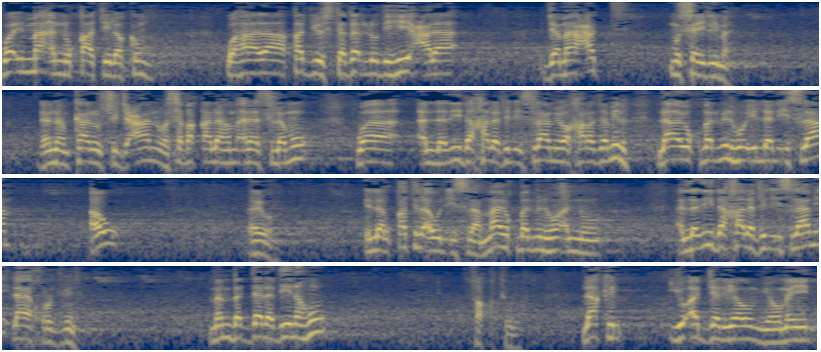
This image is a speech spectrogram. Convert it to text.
وإما أن نقاتلكم وهذا قد يستدل به على جماعة مسيلمة لأنهم كانوا شجعان وسبق لهم أن أسلموا والذي دخل في الإسلام وخرج منه لا يقبل منه إلا الإسلام أو أيوه. إلا القتل أو الإسلام. ما يقبل منه أنه الذي دخل في الإسلام لا يخرج منه. من بدل دينه فاقتلوه. لكن يؤجل يوم يومين.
